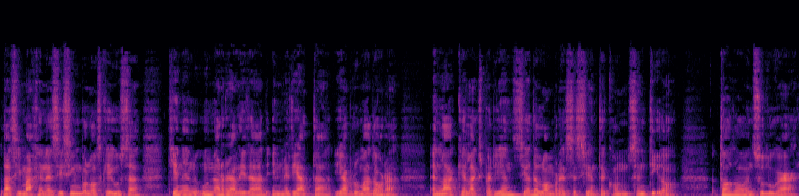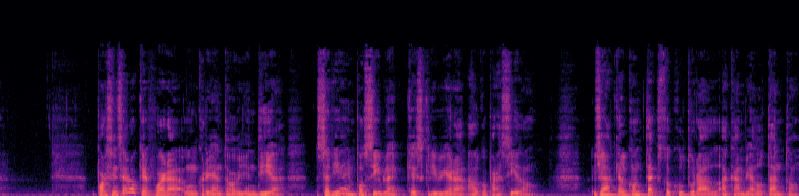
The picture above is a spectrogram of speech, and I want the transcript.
Las imágenes y símbolos que usa tienen una realidad inmediata y abrumadora en la que la experiencia del hombre se siente con sentido, todo en su lugar. Por sincero que fuera un creyente hoy en día, sería imposible que escribiera algo parecido, ya que el contexto cultural ha cambiado tanto.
